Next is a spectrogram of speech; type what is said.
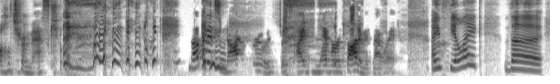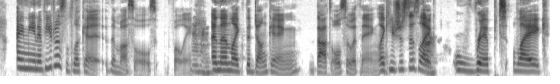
ultra masculine. Not that it's not true. It's just I've never thought of it that way. I feel like the I mean, if you just look at the muscles fully Mhm. and then like the dunking, that's also a thing. Like he's just this like Sure. ripped, like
